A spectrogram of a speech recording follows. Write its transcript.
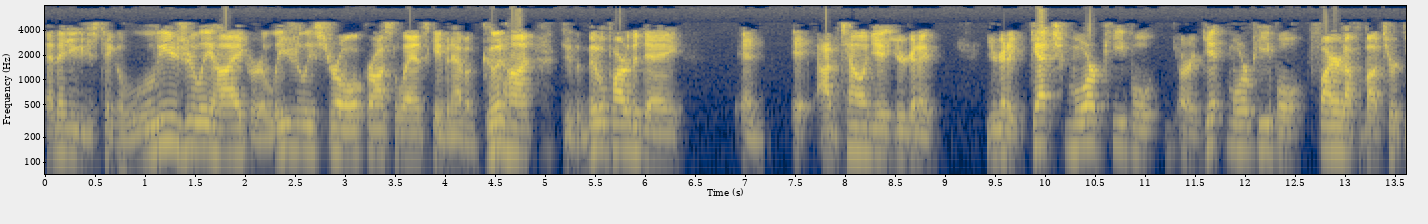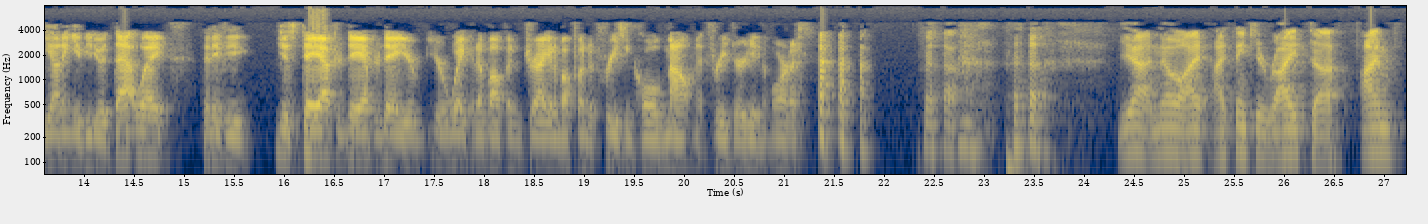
and then you can just take a leisurely hike or a leisurely stroll across the landscape and have a good hunt through the middle part of the day. And it, I'm telling you, you're gonna you're going to get more people or get more people fired up about turkey hunting if you do it that way than if you just day after day after day you're you're waking them up and dragging them up on the freezing cold mountain at 3:30 in the morning. yeah, no, I I think you're right. Uh, I'm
